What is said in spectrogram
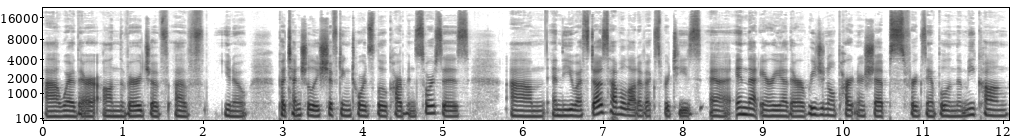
uh, where they're on the verge of of you know potentially shifting towards low carbon sources. Um, and the US does have a lot of expertise uh, in that area. There are regional partnerships, for example, in the Mekong,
